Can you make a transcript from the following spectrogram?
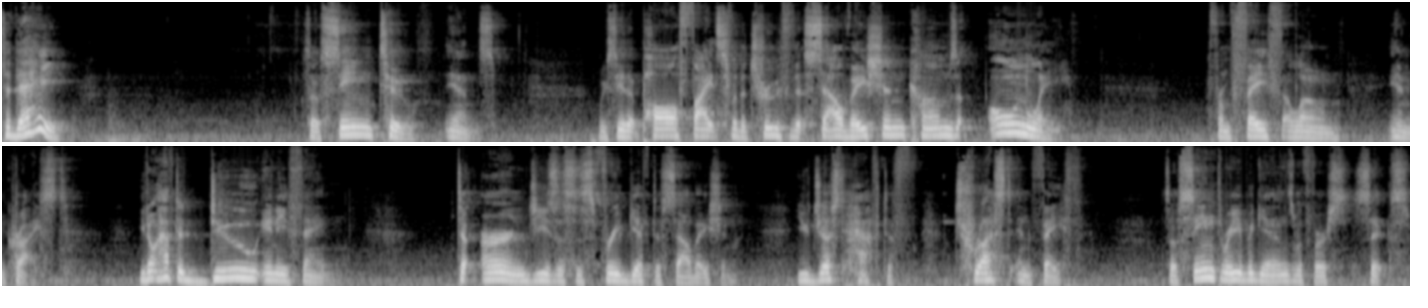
today. So, scene two ends. We see that Paul fights for the truth that salvation comes only from faith alone in Christ. You don't have to do anything to earn Jesus' free gift of salvation. You just have to f- trust in faith. So, scene three begins with verse 6.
